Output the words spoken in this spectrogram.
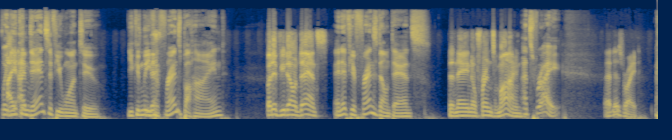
But I- you can I'm- dance if you want to. You can leave your friends behind, but if you don't dance, and if your friends don't dance, then they ain't no friends of mine. that's right. That is right.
